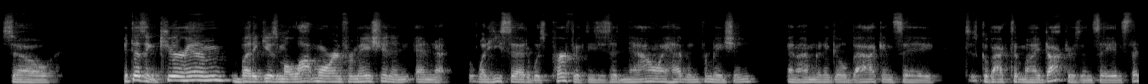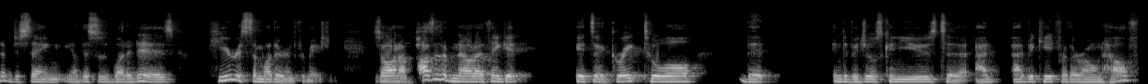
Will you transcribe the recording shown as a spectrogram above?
So it doesn't cure him, but it gives him a lot more information. And, and what he said was perfect. Is He said, now I have information and I'm going to go back and say, just go back to my doctors and say, instead of just saying, you know, this is what it is, here is some other information. So on a mm-hmm. positive note, I think it it's a great tool that individuals can use to ad- advocate for their own health.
